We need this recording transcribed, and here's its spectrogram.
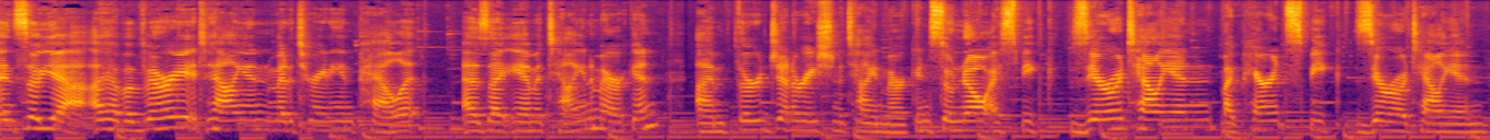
And so yeah, I have a very Italian Mediterranean palate as I am Italian American. I'm third generation Italian American, so no, I speak zero Italian. My parents speak zero Italian.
